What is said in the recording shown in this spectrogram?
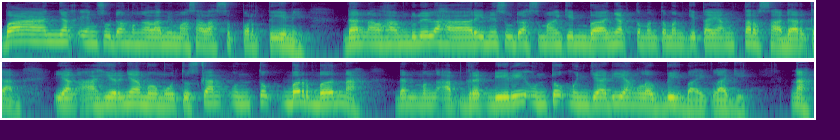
Banyak yang sudah mengalami masalah seperti ini dan Alhamdulillah hari ini sudah semakin banyak teman-teman kita yang tersadarkan. Yang akhirnya memutuskan untuk berbenah dan mengupgrade diri untuk menjadi yang lebih baik lagi. Nah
